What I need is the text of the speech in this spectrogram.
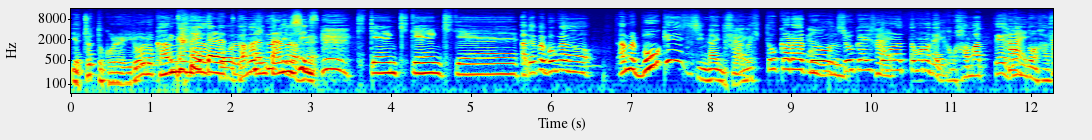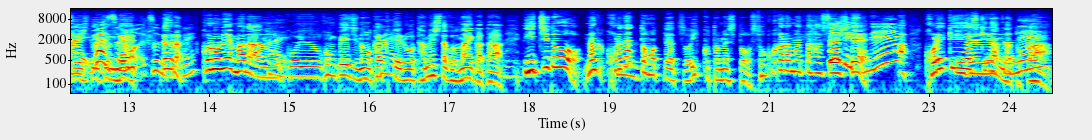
いや、ちょっとこれ、いろいろ考え たら楽しくなってきます楽しいんですね。。危険、危険、危険。あとやっぱり僕あの、あんまり冒険心ないんですよ。はい。あの人からこう、紹介してもらったものはい。でこうハマってどはい。んどん派生していくんで、だからこのね、まだあの、はい。こういうホームページのカクテルを試したことない方、一度なんかこれだと思ったやつを一個試すと、そこからまた派生して、ね。あ、これ系が好きなんだとか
